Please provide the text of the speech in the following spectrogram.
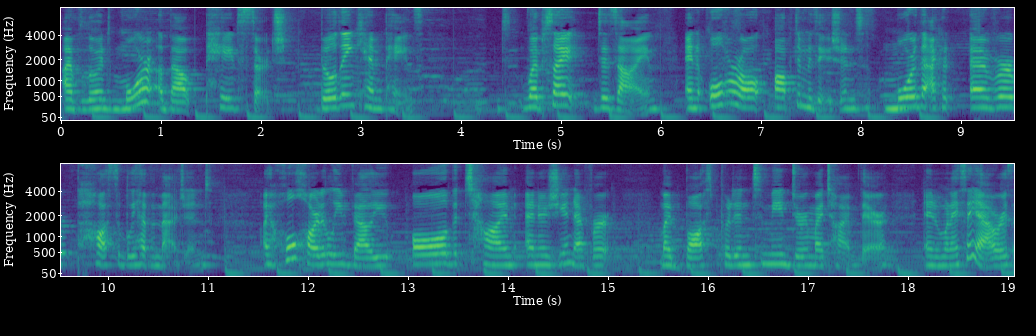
I've learned more about paid search, building campaigns, website design, and overall optimizations more than I could ever possibly have imagined. I wholeheartedly value all the time, energy, and effort my boss put into me during my time there. And when I say hours,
